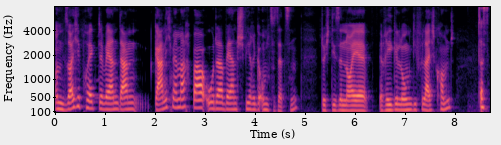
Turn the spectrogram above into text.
Und solche Projekte wären dann gar nicht mehr machbar oder wären schwieriger umzusetzen durch diese neue Regelung, die vielleicht kommt? Das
